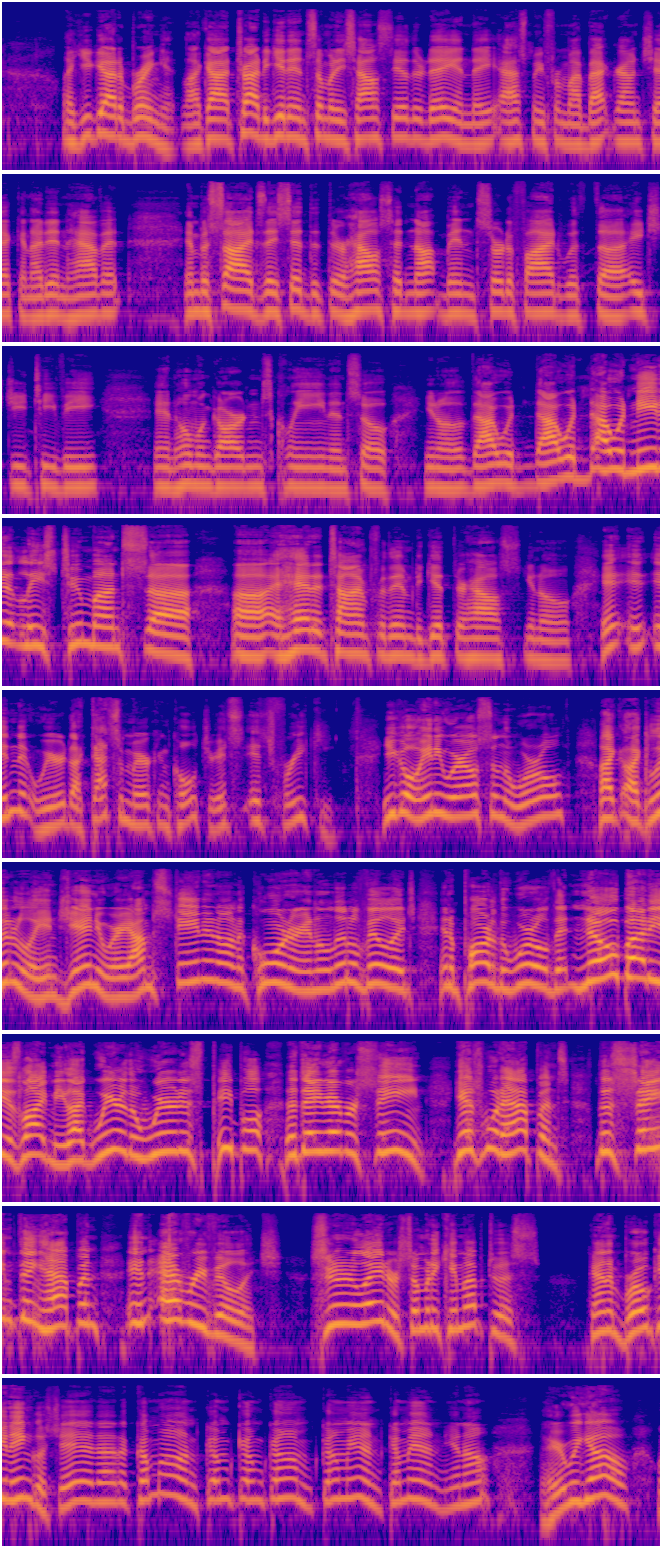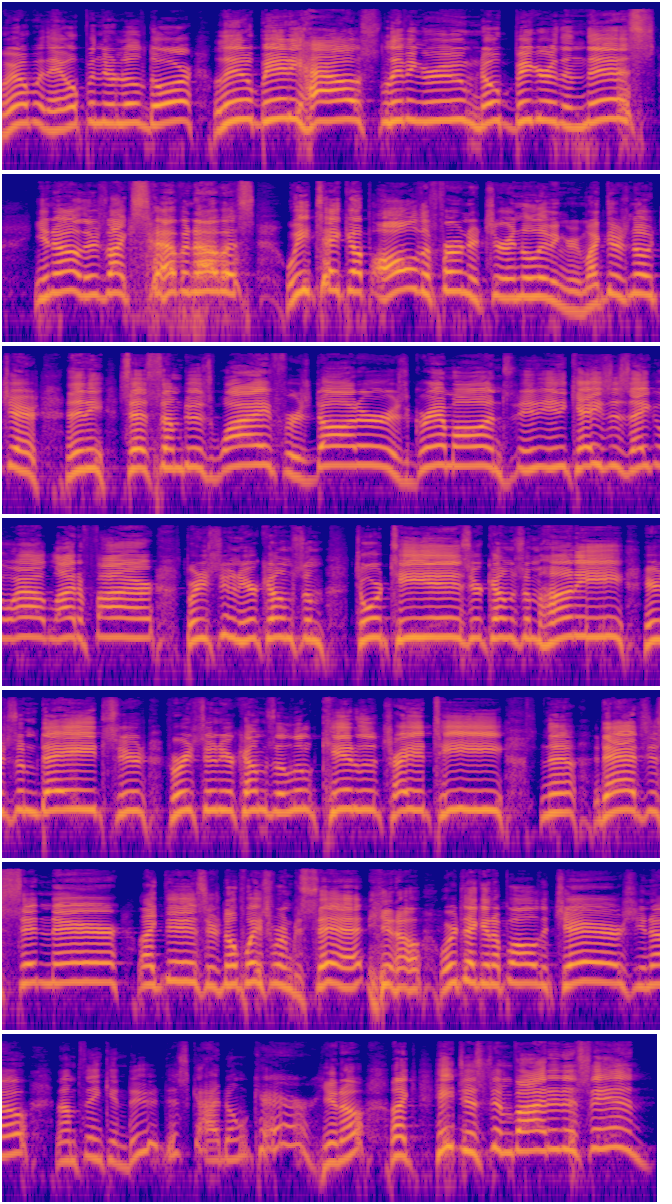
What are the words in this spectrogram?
Like you got to bring it. Like I tried to get in somebody's house the other day and they asked me for my background check and I didn't have it. And besides, they said that their house had not been certified with uh, HGTV and Home and Gardens clean, and so you know I would I would I would need at least two months uh, uh, ahead of time for them to get their house. You know, is isn't it weird? Like that's American culture. It's it's freaky. You go anywhere else in the world, like like literally in January, I'm standing on a corner in a little village in a part of the world that nobody is like me. Like we're the weirdest people that they've ever seen. Guess what happens? The same thing happened in every village. Sooner or later, somebody came up to us kind of broken English. Yeah, come on, come, come, come, come in, come in, you know. Here we go. Well, they open their little door, little bitty house, living room, no bigger than this. You know, there's like seven of us. We take up all the furniture in the living room. Like there's no chairs. And then he says something to his wife or his daughter or his grandma. And in any cases, they go out, light a fire. Pretty soon, here comes some tortillas. Here comes some honey. Here's some dates. Here, pretty soon, here comes a little kid with a tray of tea. And dad's just sitting there like this. There's no place for him to sit. You know, we're taking up all the chairs. You know, and I'm thinking, dude, this guy don't care. You know, like he just invited us in.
